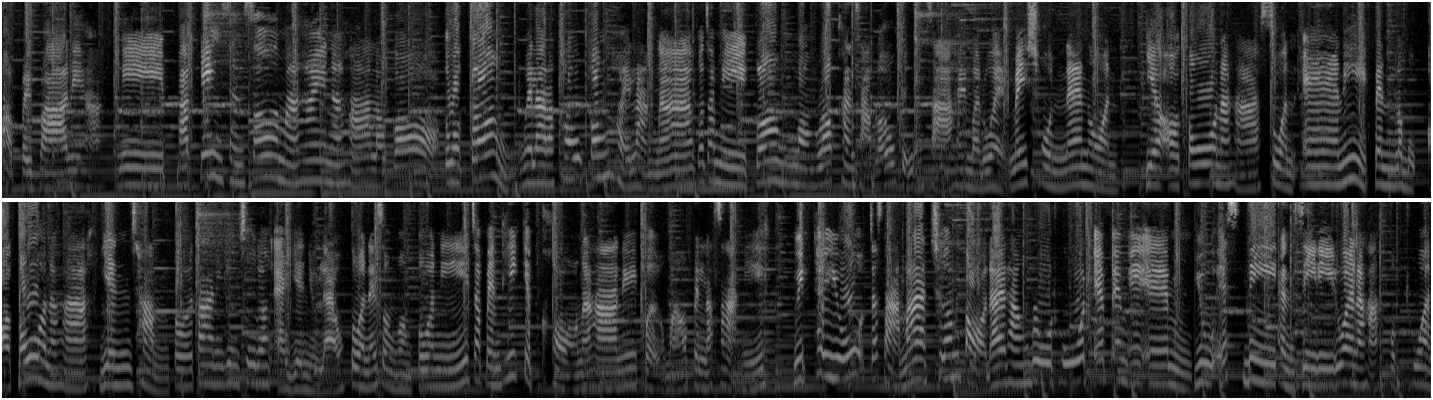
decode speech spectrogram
ปรับไฟฟ้านี่ค่ะ มี parking sensor มาให้นะคะ แล้วก็ตัวกล้องเวลาเราเข้ากล้องถอยหลังนะ ก็จะมีกล้องมองรอบคัน 360 องศาให้มาด้วย ไม่ชนแน่นอนเกียร์ออโต้นะคะ ส่วนแอร์นี่เป็นระบบออโต้นะคะ เย็นฉ่ำโตโยต้านี่ขึ้นชื่อเรื่องแอร์เย็นอยู่แล้ว ตัวในส่วนของตัวนี้จะเป็นที่เก็บของนะคะ นี่เปิดออกมาก็เป็นลักษณะนี้ วิทยุจะสามารถเชื่อมต่อได้ทั้งบลูทูธ FM AM USB แผ่น CD ด้วยนะคะ ครบถ้วน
